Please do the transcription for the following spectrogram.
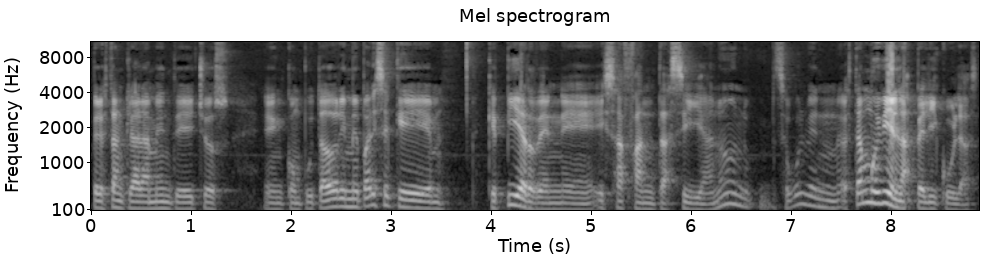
pero están claramente hechos en computadora y me parece que, que pierden eh, esa fantasía, ¿no? Se vuelven, están muy bien las películas,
